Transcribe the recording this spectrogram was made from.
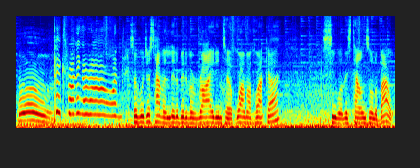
Whoa! Pigs running around. So we'll just have a little bit of a ride into Humahuaca, see what this town's all about.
